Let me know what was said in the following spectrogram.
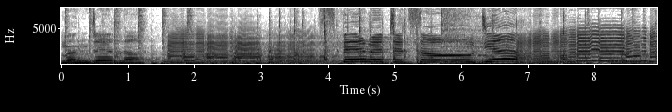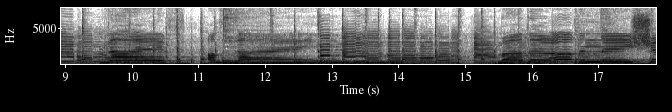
Mandela. Spirited soldier. Life on the line. Mother of the nation,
